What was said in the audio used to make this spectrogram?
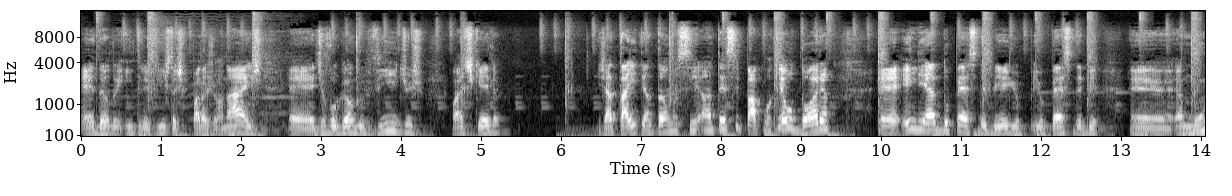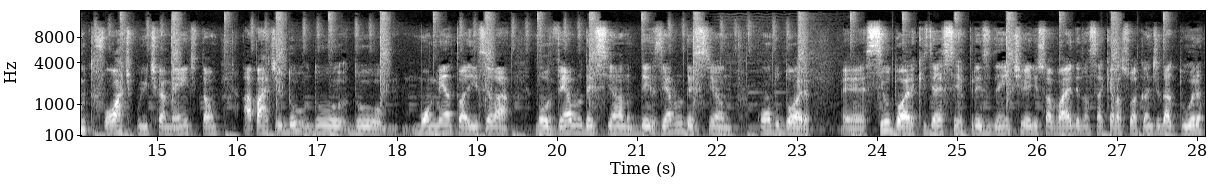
é, dando entrevistas para jornais, é, divulgando vídeos. Eu acho que ele já está aí tentando se antecipar, porque o Dória é, ele é do PSDB e o, e o PSDB é, é, muito forte politicamente, então a partir do, do, do momento aí, sei lá, novembro desse ano, dezembro desse ano, quando o Dória, é, se o Dória quiser ser presidente, ele só vai lançar aquela sua candidatura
